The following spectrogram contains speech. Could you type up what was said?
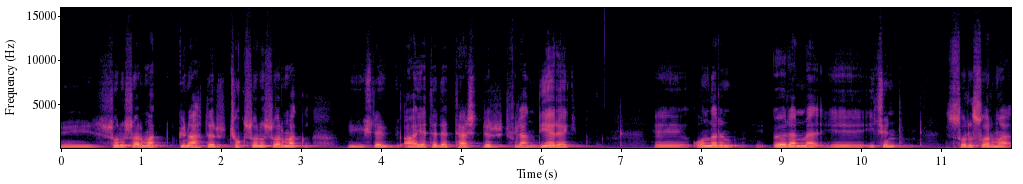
e, soru sormak günahtır, çok soru sormak işte ayete de terstir filan diyerek e, onların öğrenme e, için soru sorma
